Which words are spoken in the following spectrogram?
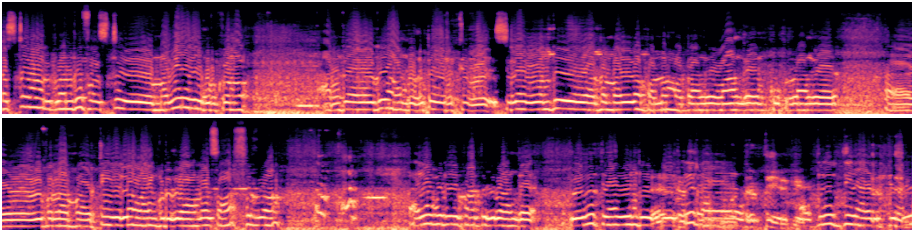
கஸ்டமருக்கு வந்து ஃபஸ்ட்டு மரியாதை கொடுக்கணும். அந்த இது அவங்கக்கிட்ட இருக்குது. சிலர் வந்து அந்த மாதிரிலாம் பண்ண மாட்டாங்க. வாங்க கூப்பிட்றாங்க. இப்போலாம் டீ எல்லாம் வாங்கி கொடுக்குறாங்க. சாப்பிட்றோம். நல்லபடியாக பார்த்துக்குறாங்க. எது தேவைன்னு கேட்டு நான் திருப்தி இருக்கு. திருப்தியா இருக்குது.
